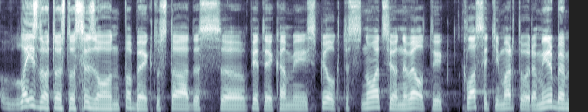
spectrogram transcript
lai izdotos to sezonu pabeigt uz tādas uh, pietiekami spilgtas nots, jo nevelti klasiķim Arturam Irbem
